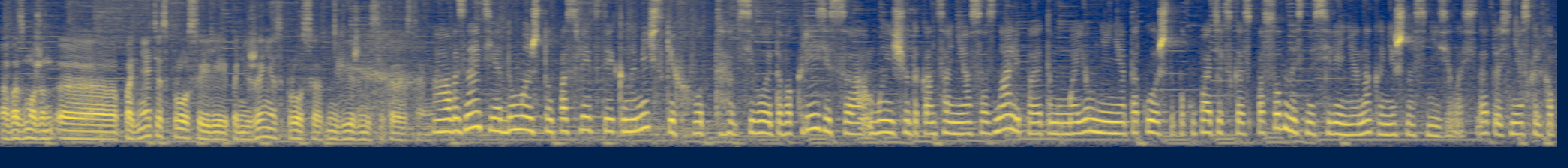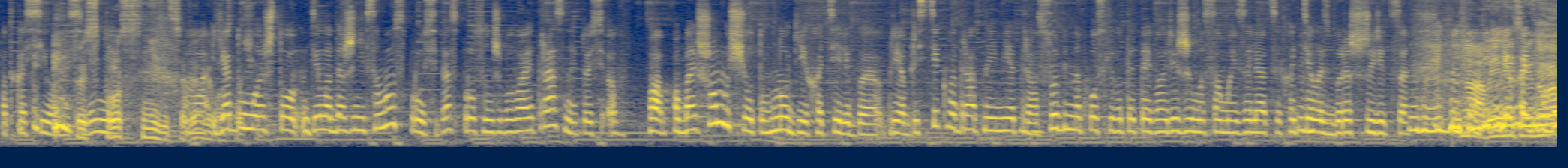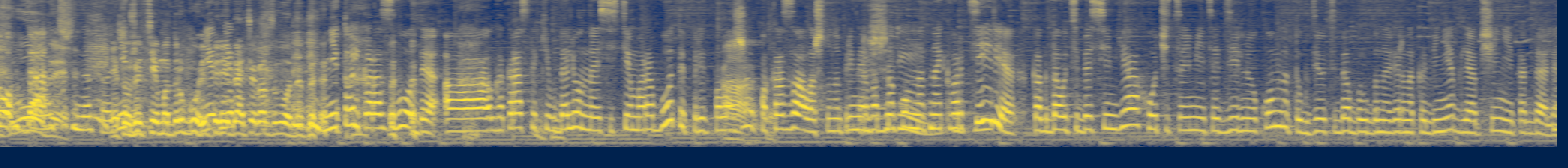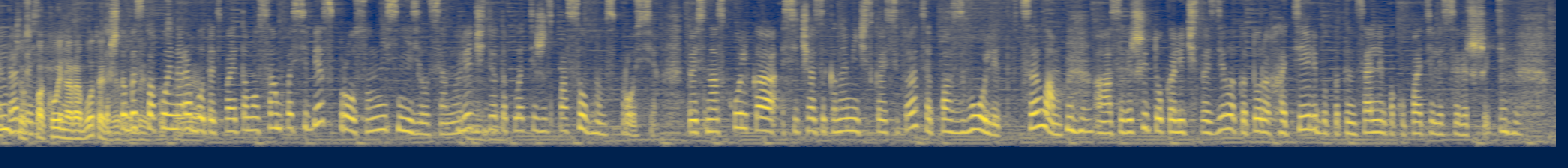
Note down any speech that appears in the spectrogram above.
возможен э, поднятие спроса или понижение спроса от недвижимости в Казахстане? А, Вы знаете, я думаю, что последствия экономических вот всего этого кризиса мы еще до конца не осознали, поэтому мое мнение такое, что покупательская способность населения, она, конечно, снизилась, да, то есть несколько подкосила То есть население. спрос снизится, да, А, Я случае? думаю, что дело даже не в самом спросе, да, спрос он же бывает разный, то есть э, по, по большому счету многие хотели бы приобрести квадратные метры, особенно после вот этого режима самоизоляции, хотелось бы расшириться и А, вы имеете в переехать виду в дом, да. разводы? Это уже тема другой Нет, нет. передачи разводы. да. Не только разводы, а как раз-таки удаленная система работы предположила, А, показала, что, например, в однокомнатной квартире, когда у тебя семья, хочется иметь отдельную комнату, где у тебя был бы, наверное, кабинет для общения и так далее. да, то Чтобы спокойно работать. чтобы спокойно работать. Поэтому сам по себе спрос, он не снизился, но речь идет о платежеспособном спросе. То есть насколько сейчас экономическая ситуация позволит в целом а, совершить то количество сделок, которое хотели бы потенциальные покупатели совершить.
